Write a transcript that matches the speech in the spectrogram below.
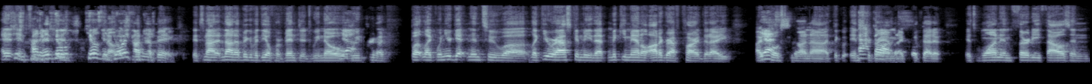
It and, just kind of kills, kills the know, joy it's not that big. It's not not a big of a deal for vintage. We know yeah. we pretty much. But like when you're getting into uh like you were asking me that Mickey Mantle autograph card that I I yes. posted on uh, I think Instagram and I put that it, it's one in thirty thousand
